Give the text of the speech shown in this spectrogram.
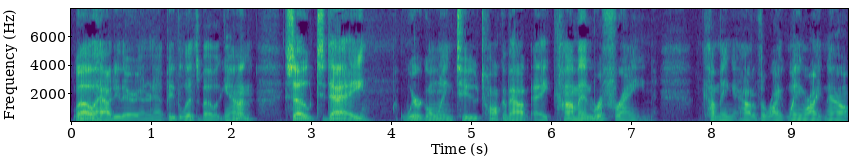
Well, howdy there, Internet people. It's Bo again. So, today we're going to talk about a common refrain coming out of the right wing right now,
